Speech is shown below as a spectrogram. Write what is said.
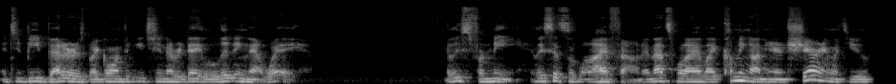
And to be better is by going through each and every day living that way. At least for me, at least that's what I found. And that's what I like coming on here and sharing with you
